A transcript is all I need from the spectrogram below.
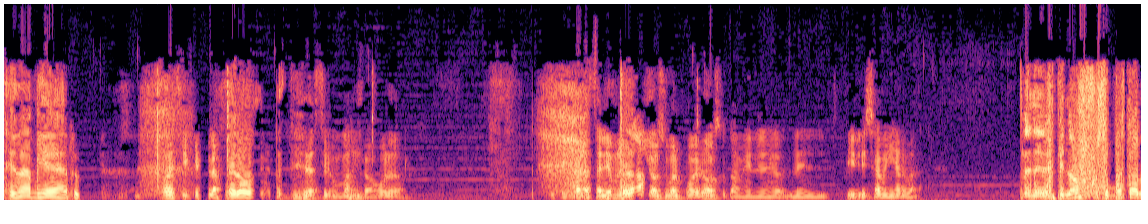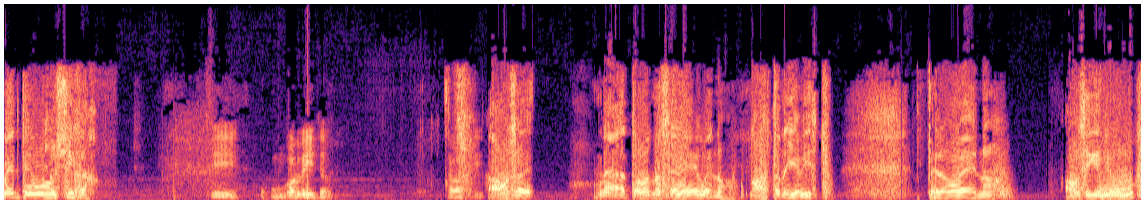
serio? La mierda. Voy a decir que la Pero- antes de hacer un manga, boludo. Ahora salió un enemigo súper poderoso también en, el- en el- esa mierda. En el spin-off, supuestamente un Uchiha. Sí, un gordito. Vamos a ver. Nada, todo no se ve, bueno. No, hasta no he visto. Pero bueno. ¿Aún sigue vivo Lux?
